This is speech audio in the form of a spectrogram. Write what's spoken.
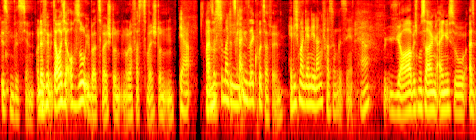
ist ein bisschen. Und der Film dauert ja auch so über zwei Stunden oder fast zwei Stunden. Ja, also müsste mal die, ist kein sehr kurzer Film. Hätte ich mal gerne die Langfassung gesehen, ja? Ja, aber ich muss sagen, eigentlich so, also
